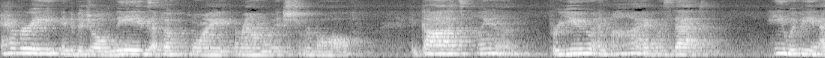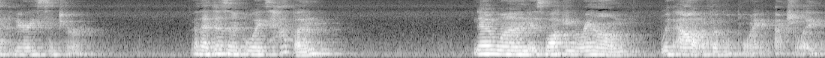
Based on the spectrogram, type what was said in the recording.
Every individual needs a focal point around which to revolve. And God's plan for you and I was that He would be at the very center. Now, that doesn't always happen. No one is walking around without a focal point, actually.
